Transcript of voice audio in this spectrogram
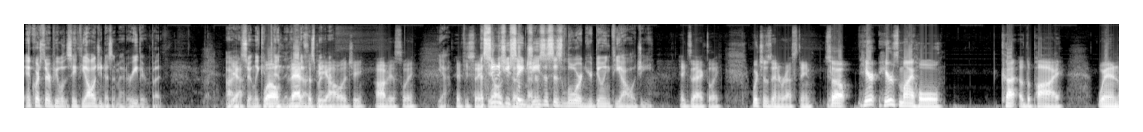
and of course, there are people that say theology doesn't matter either, but I yeah. certainly well, contend that that's a does matter. theology, obviously. Yeah. If you say As soon as you say matter. Jesus is Lord, you're doing theology. Exactly. Which is interesting. So here here's my whole cut of the pie when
